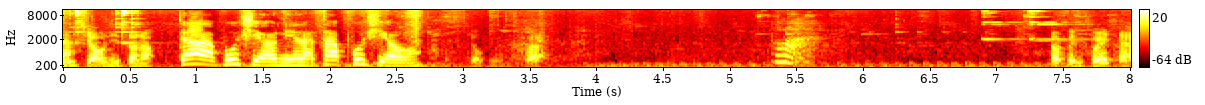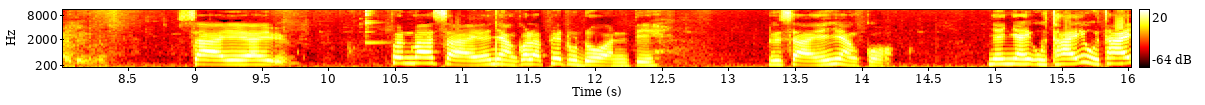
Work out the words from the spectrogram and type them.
นะผู้เขียวนี่ตัวเนาะจ้าผู้เขียวนี่แหละถ้าผู้เขียวเจ้าเฮินป้าแล้วเป็นกล้วยสายเลยนะสายไอ้เพิ่นว่าสายอันหยังก็ละเพชรอุดรติหรือสายอันหยังก็ใหญ่ๆอุทัยอุทัย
